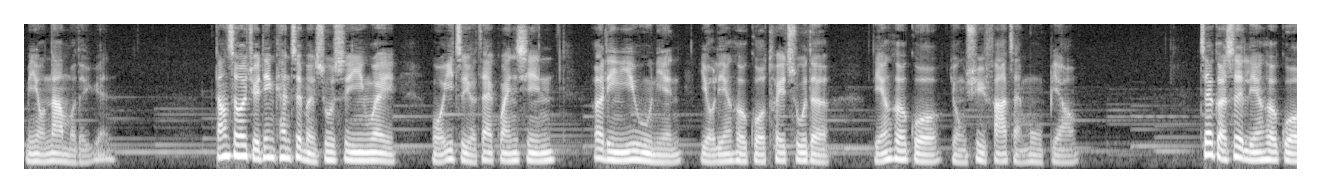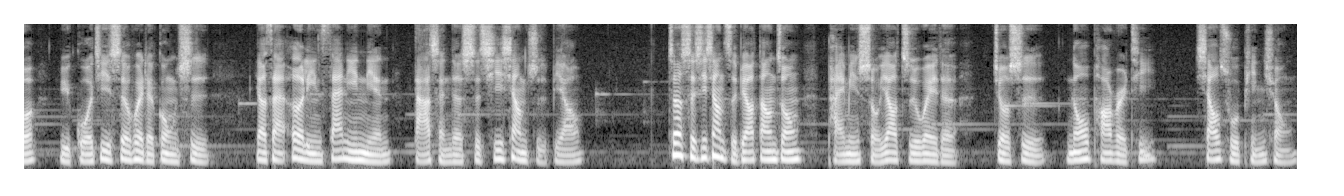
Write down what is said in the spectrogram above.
没有那么的远。当时会决定看这本书，是因为我一直有在关心，二零一五年有联合国推出的联合国永续发展目标，这个是联合国与国际社会的共识，要在二零三零年达成的十七项指标。这十七项指标当中，排名首要之位的就是 No Poverty，消除贫穷，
